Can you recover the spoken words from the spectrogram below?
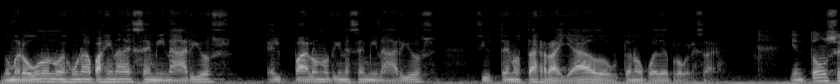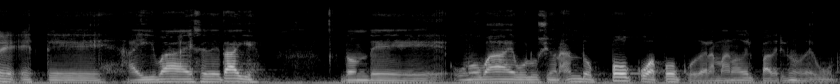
número uno, no es una página de seminarios, el palo no tiene seminarios, si usted no está rayado, usted no puede progresar. Y entonces, este, ahí va ese detalle donde uno va evolucionando poco a poco de la mano del padrino de uno.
